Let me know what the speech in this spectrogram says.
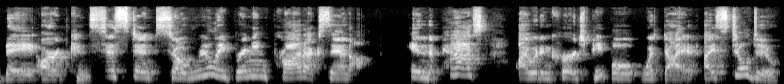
They aren't consistent. So really, bringing products in in the past, I would encourage people with diet. I still do.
